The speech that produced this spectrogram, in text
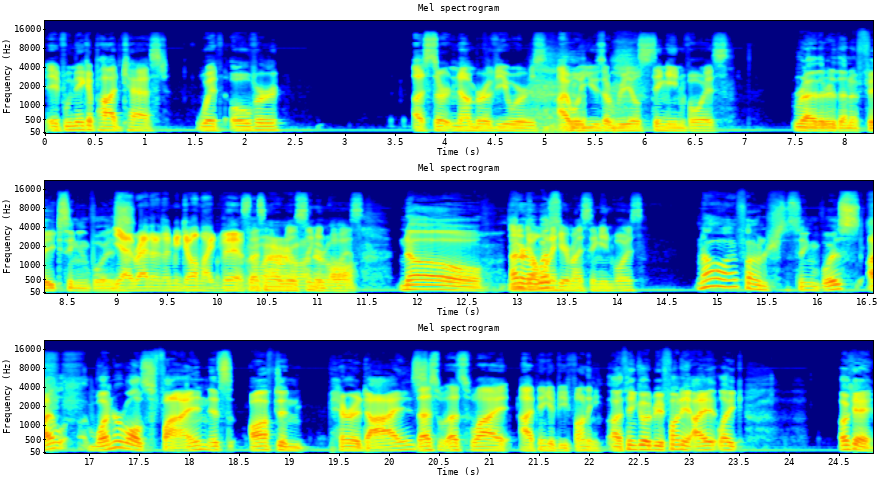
if we make a podcast with over a certain number of viewers, I will use a real singing voice. rather than a fake singing voice. Yeah, rather than me going like this. That's not a real singing Wonderwall. voice. No, I You don't don't, want to hear my singing voice? No, I find a singing voice. I Wonderwall's fine. It's often paradise. That's that's why I think it'd be funny. I think it would be funny. I like. Okay,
